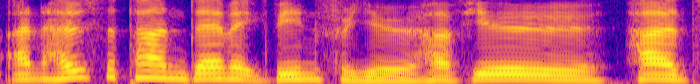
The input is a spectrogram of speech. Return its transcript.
And how's the pandemic been for you? Have you had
